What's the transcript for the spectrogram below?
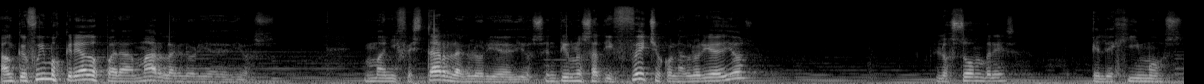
Aunque fuimos creados para amar la gloria de Dios, manifestar la gloria de Dios, sentirnos satisfechos con la gloria de Dios, los hombres elegimos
